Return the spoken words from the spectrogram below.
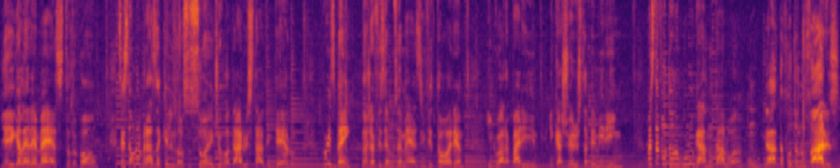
E aí galera MS, tudo bom? Vocês estão lembrados daquele nosso sonho de rodar o estado inteiro? Pois bem, nós já fizemos MS em Vitória, em Guarapari, em Cachoeiro de Itapemirim, mas tá faltando algum lugar, não tá, Luan? Um gato, tá faltando vários,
